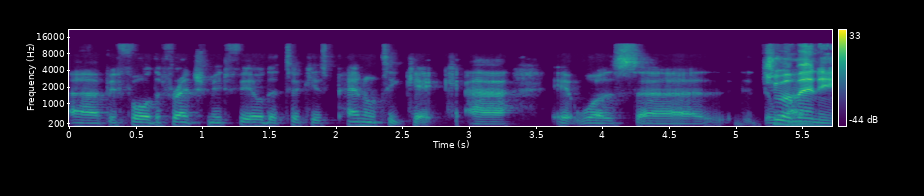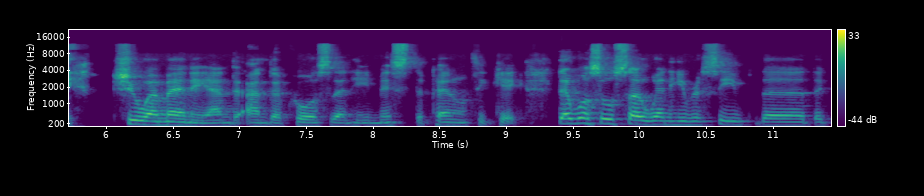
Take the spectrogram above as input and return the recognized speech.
uh, before the French midfielder took his penalty kick. Uh, it was uh, Tchouameni. Tchouameni, and and of course then he missed the penalty kick. There was also when he received the the,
